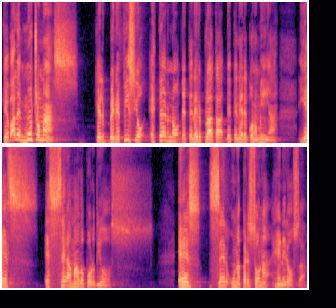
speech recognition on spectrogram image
que vale mucho más que el beneficio externo de tener plata, de tener economía, y es, es ser amado por Dios. Es ser una persona generosa.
